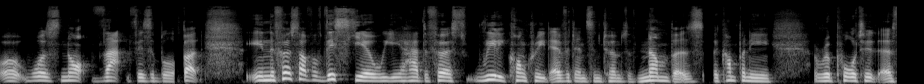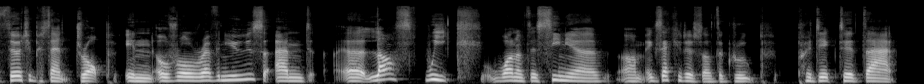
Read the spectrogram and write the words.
uh, was not that visible. But in the first half of this year, we had the first really concrete evidence in terms of numbers. The company reported a 30% drop in overall revenues. And uh, last week, one of the senior um, executives of the group predicted that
